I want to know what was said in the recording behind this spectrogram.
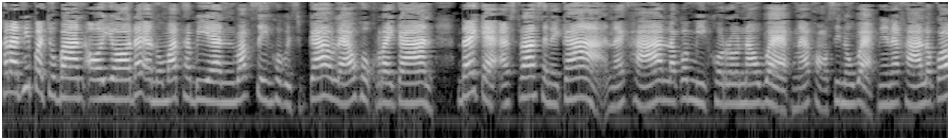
ขณะที่ปัจจุบันอย.ได้อนุมัติทะเบียน วัคซีนโควิด -19 แล้ว 6 รายการ ได้แก่ AstraZeneca นะคะ แล้วก็มีโคโรนาแวคนะของซีโนแวคเนี่ยนะคะ แล้วก็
